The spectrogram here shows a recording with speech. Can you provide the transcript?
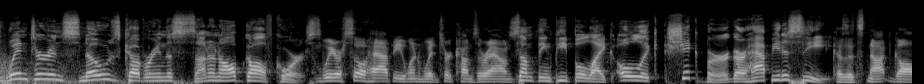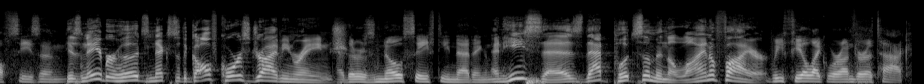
winter and snow's covering the Sonnenalp golf course. We are so happy when winter comes around Something people like Oleg Schickberg are happy to see. because it's not golf season. His neighborhood's next to the golf course driving range. Uh, there is no safety netting. And he says that puts him in the line of fire. we feel like we're under attack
